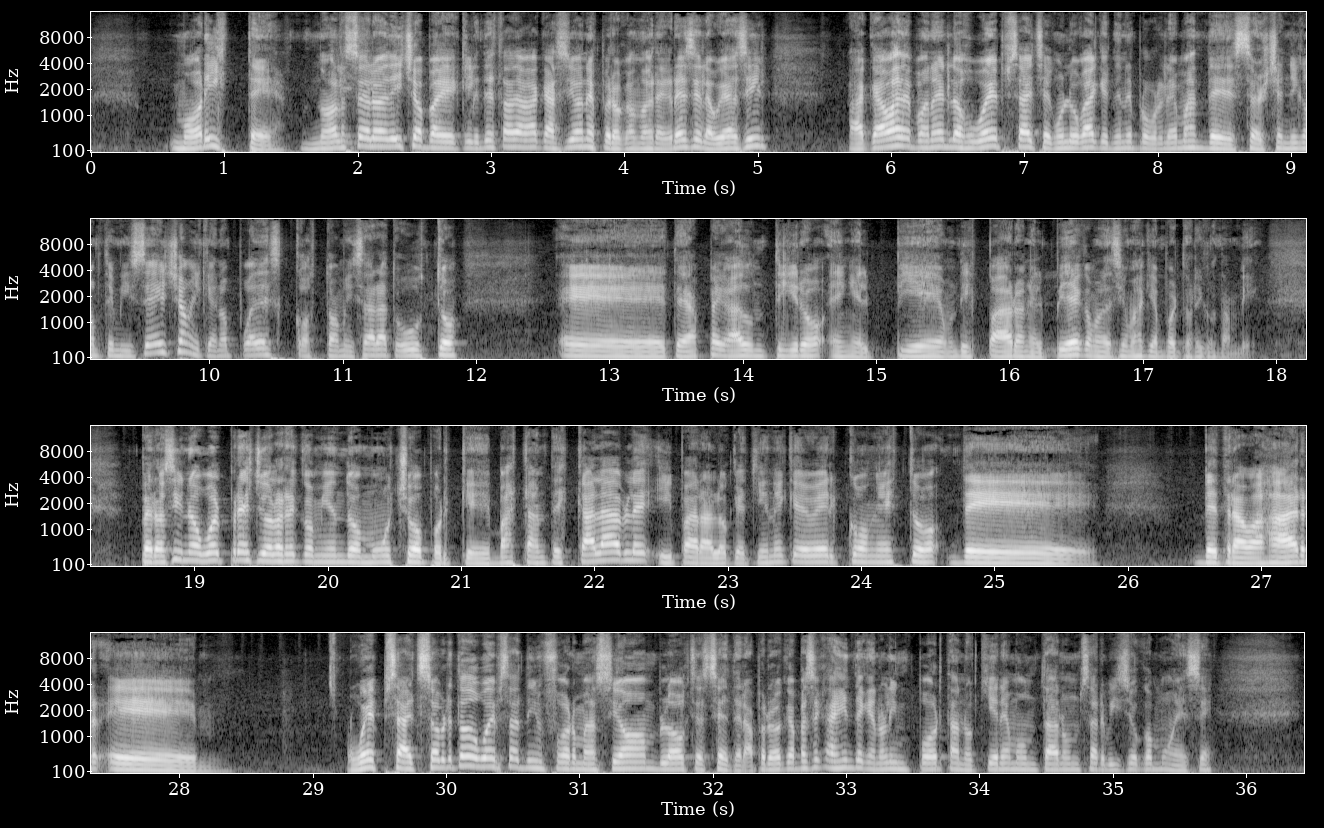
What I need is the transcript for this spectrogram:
Moriste. No se lo he dicho porque el cliente está de vacaciones, pero cuando regrese le voy a decir, acabas de poner los websites en un lugar que tiene problemas de Search Engine Optimization y que no puedes customizar a tu gusto. Eh, te has pegado un tiro en el pie, un disparo en el pie, como decimos aquí en Puerto Rico también. Pero si no, WordPress yo lo recomiendo mucho porque es bastante escalable y para lo que tiene que ver con esto de, de trabajar eh, websites, sobre todo websites de información, blogs, etcétera. Pero lo que pasa es que hay gente que no le importa, no quiere montar un servicio como ese.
